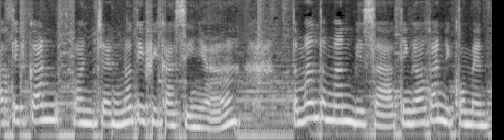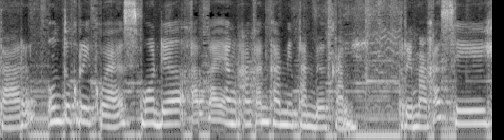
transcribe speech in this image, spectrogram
Aktifkan lonceng notifikasinya. Teman-teman bisa tinggalkan di komentar untuk request model apa yang akan kami tampilkan. Terima kasih.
